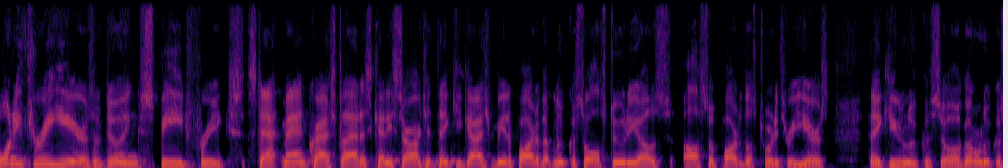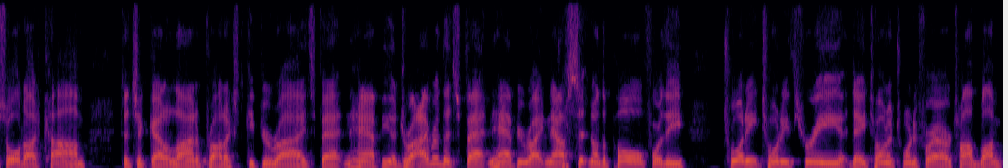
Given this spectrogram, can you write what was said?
23 years of doing Speed Freaks. Statman, Crash Gladys, Kenny Sargent, thank you guys for being a part of it. Lucas Oil Studios, also part of those 23 years. Thank you, Lucas Oil. Go to lucasoil.com to check out a line of products to keep your rides fat and happy. A driver that's fat and happy right now, sitting on the pole for the 2023 Daytona 24 Hour, Tom Blom-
